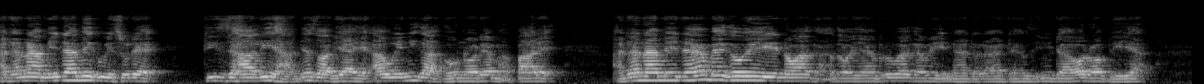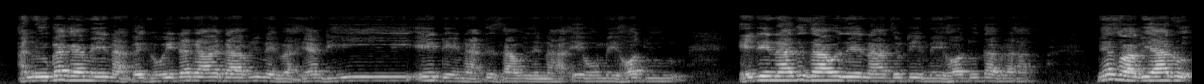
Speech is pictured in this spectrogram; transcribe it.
အထာဏမေတံဘိခဝေဆိုတဲ့ဒီဇာလေးဟာမြတ်စွာဘုရားရဲ့အာဝေနိကဂုဏ်တော်ထဲမှာပါတဲ့အတနာမေတံဘေကဝေနောကသောယံပရုပကမေနာတရာတံဇိဝတာရောဘေယအနုဘကမေနဘေကဝေတထာတာပိနိဗ္ဗာယံတိ ဧတေနသစ္စာဝဇေနာဧဝမေဟောတုဧတေနသစ္စာဝဇေနာသုတိမေဟောတုတဗ္ဗရာမြတ်စွာဘုရားတို့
